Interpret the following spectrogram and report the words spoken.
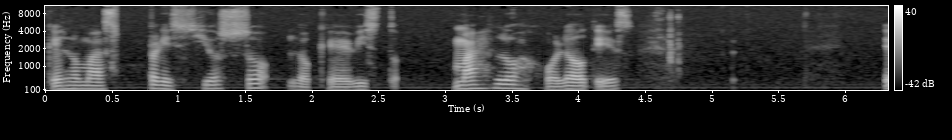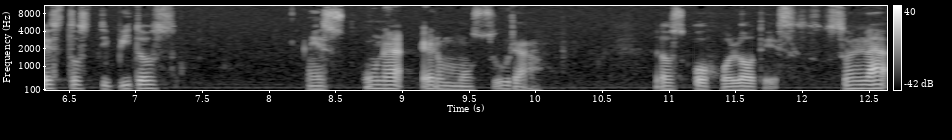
que es lo más precioso lo que he visto. Más los ajolotes. Estos tipitos es una hermosura. Los ojolotes son, la,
